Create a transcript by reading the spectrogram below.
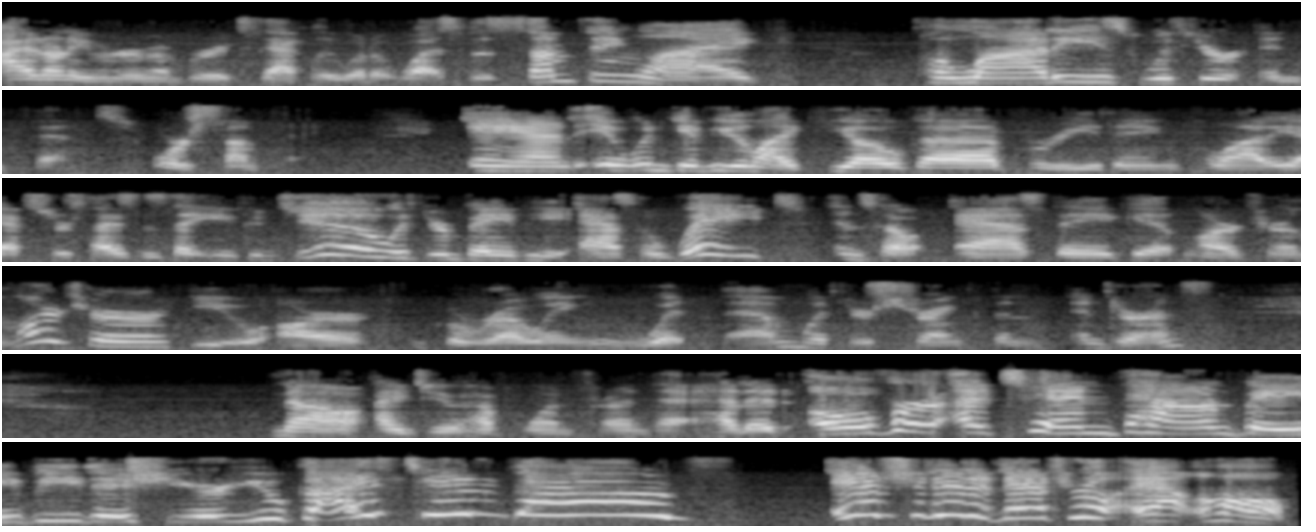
I don't even remember exactly what it was, but something like Pilates with your infant or something. And it would give you like yoga, breathing, Pilates exercises that you could do with your baby as a weight. And so as they get larger and larger, you are growing with them with your strength and endurance. Now, I do have one friend that had an over a 10 pound baby this year. You guys, 10 pounds! And she did it natural at home.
